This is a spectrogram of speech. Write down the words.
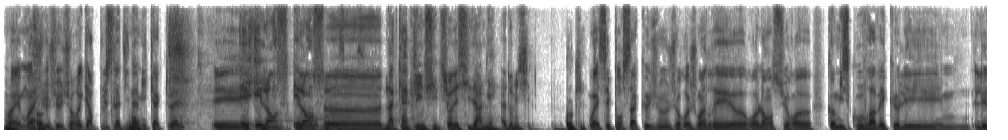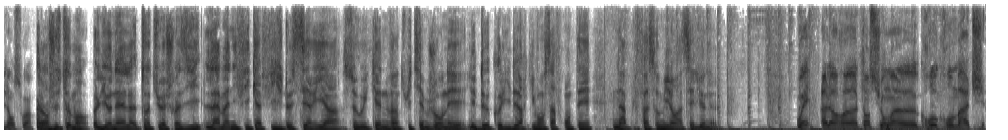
Ouais, moi Ouais. je, je, regarde plus la dynamique actuelle et Et, et Lens, et Lens euh, n'a qu'un clean sheet sur les six derniers à domicile. Ok. Ouais, c'est pour ça que je, je rejoindrai euh, Roland sur euh, comme il se couvre avec euh, les les Lensois. Alors justement, Lionel, toi tu as choisi la magnifique affiche de Serie A ce week-end, 28e journée. Les deux co-leaders qui vont s'affronter, Naples face au Milan AC, Lionel. Ouais, alors euh, attention, hein, euh, gros gros match,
